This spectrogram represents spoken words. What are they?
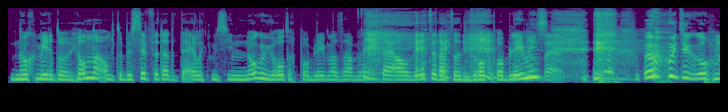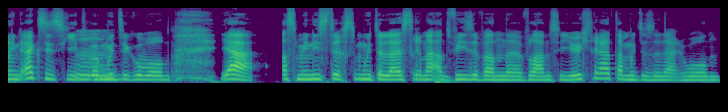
nog meer doorgronden om te beseffen dat het eigenlijk misschien nog een groter probleem was dan we al weten dat het een groot probleem is. We moeten gewoon in actie schieten. We Mm. moeten gewoon, ja, als ministers moeten luisteren naar adviezen van de Vlaamse Jeugdraad, dan moeten ze daar gewoon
